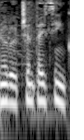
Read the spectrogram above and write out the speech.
906985.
